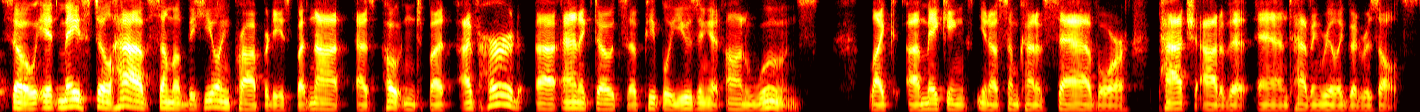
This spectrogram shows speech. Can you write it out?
So it may still have some of the healing properties, but not as potent. But I've heard uh, anecdotes of people using it on wounds, like uh, making, you know, some kind of salve or patch out of it and having really good results.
